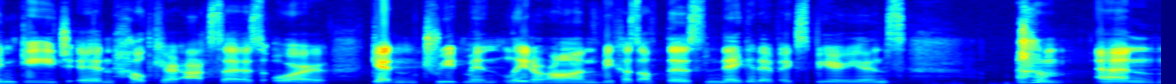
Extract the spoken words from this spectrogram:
engage in healthcare access or get treatment later on because of this negative experience. and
